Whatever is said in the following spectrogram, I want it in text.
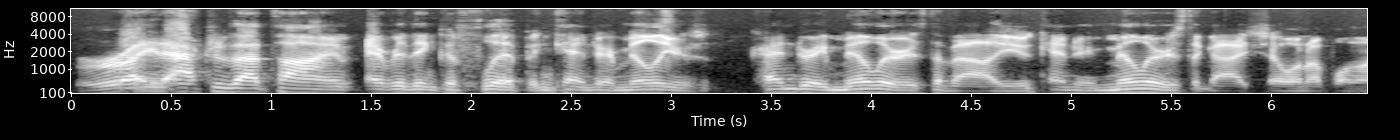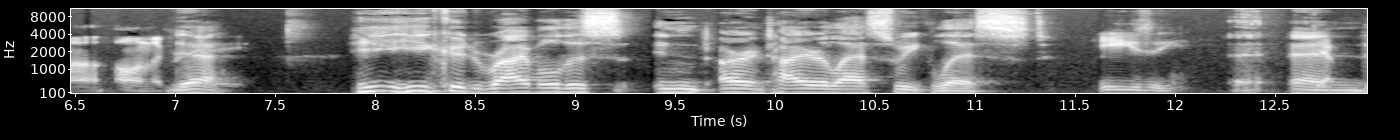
right after that time, everything could flip, and Kendre Miller's Kendre Miller is the value. Kendre Miller is the guy showing up on the on the Yeah. grade. He he could rival this in our entire last week list, Easy. and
